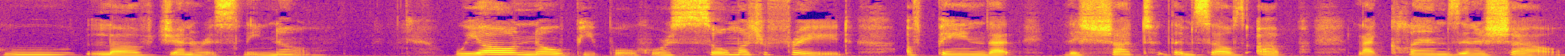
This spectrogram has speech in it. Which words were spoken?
who love generously know. We all know people who are so much afraid of pain that they shut themselves up like clams in a shell,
